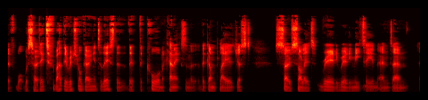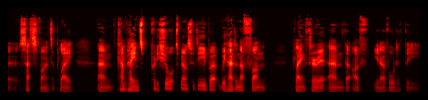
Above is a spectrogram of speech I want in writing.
of what was so addictive about the original going into this. The the, the core mechanics and the, the gunplay are just so solid, really, really meaty and and um, uh, satisfying to play. Um, campaign's pretty short, to be honest with you, but we had enough fun playing through it um, that I've you know I've ordered the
